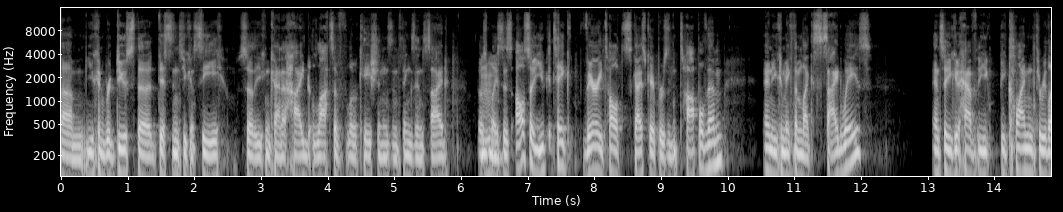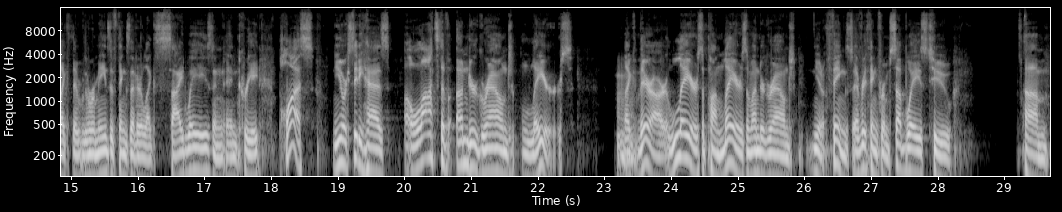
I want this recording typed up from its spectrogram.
um, you can reduce the distance you can see so that you can kind of hide lots of locations and things inside those places. Also, you could take very tall skyscrapers and topple them and you can make them like sideways. And so you could have you be climbing through like the, the remains of things that are like sideways and and create. Plus new york city has lots of underground layers. Like there are layers upon layers of underground you know things. Everything from subways to um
